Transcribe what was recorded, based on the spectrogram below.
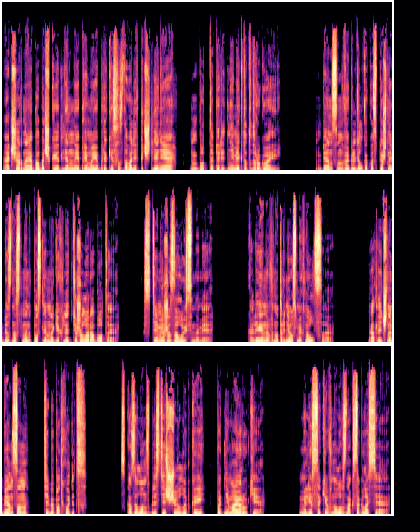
а черная бабочка и длинные прямые брюки создавали впечатление, будто перед ними кто-то другой. Бенсон выглядел как успешный бизнесмен после многих лет тяжелой работы, с теми же залысинами. Колейн внутренне усмехнулся. «Отлично, Бенсон, тебе подходит», — сказал он с блестящей улыбкой, поднимая руки. Мелисса кивнула в знак согласия.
